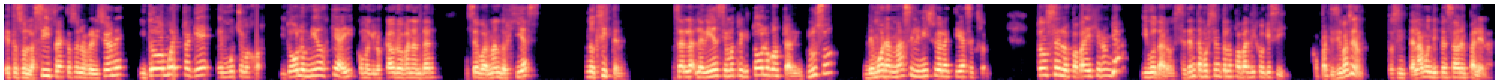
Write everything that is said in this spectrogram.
estas son las cifras, estas son las revisiones, y todo muestra que es mucho mejor. Y todos los miedos que hay, como que los cabros van a andar, no sé, po, armando orgías, no existen. O sea, la, la evidencia muestra que es todo lo contrario, incluso demora más el inicio de la actividad sexual. Entonces los papás dijeron ya y votaron. 70% de los papás dijo que sí, con participación. Entonces instalamos un dispensador en Palena.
